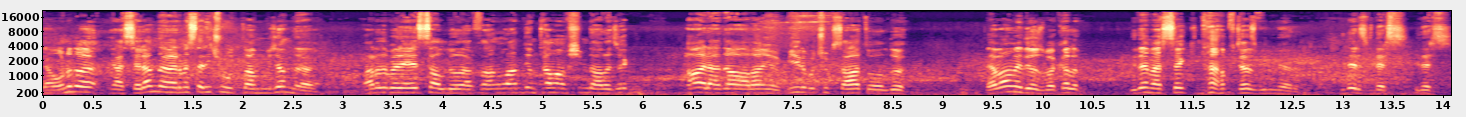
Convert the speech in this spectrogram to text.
Ya onu da ya selam da vermesler hiç umutlanmayacağım da. Arada böyle el sallıyorlar falan. Ulan diyorum tamam şimdi alacak. Hala daha alan yok. Bir buçuk saat oldu. Devam ediyoruz bakalım. Gidemezsek ne yapacağız bilmiyorum. Gideriz gideriz gideriz.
